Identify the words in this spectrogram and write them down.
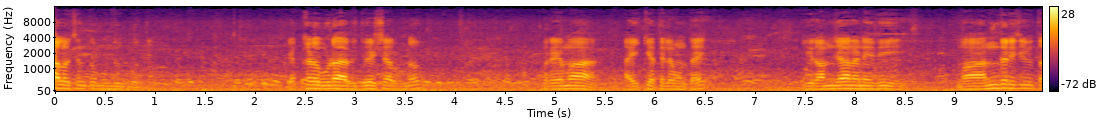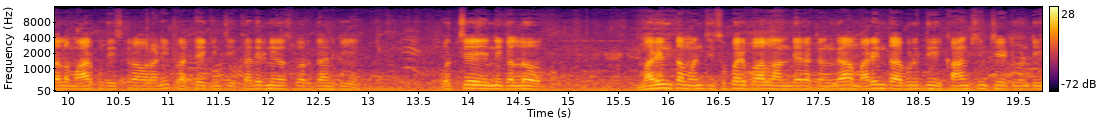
ఆలోచనతో ముందుకు పోతాయి ఎక్కడ కూడా విద్వేషాలు ఉండవు. ప్రేమ ఐక్యతలే ఉంటాయి. ఈ రంజాన్ అనేది మా అందరి జీవితాల్లో మార్పు తీసుకురావాలని ప్రత్యేకించి కదిరి నియోజకవర్గానికి వచ్చే ఎన్నికల్లో మరింత మంచి సుపరిపాలన అందే రకంగా మరింత అభివృద్ధి కాంక్షించేటువంటి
